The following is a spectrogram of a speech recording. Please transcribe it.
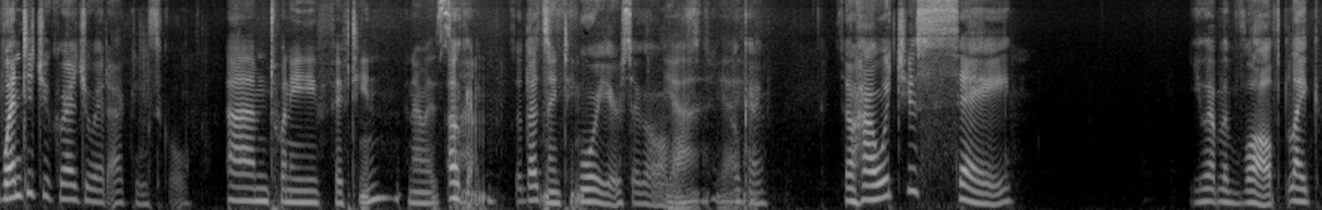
when did you graduate acting school? Um 2015 and I was Okay, um, so that's 19. four years ago. Almost. Yeah, yeah, Okay, so how would you say you have evolved? Like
